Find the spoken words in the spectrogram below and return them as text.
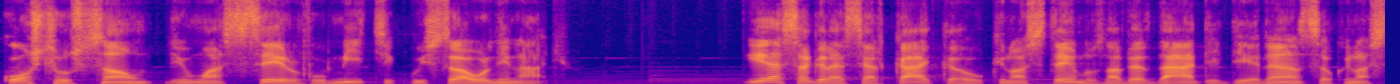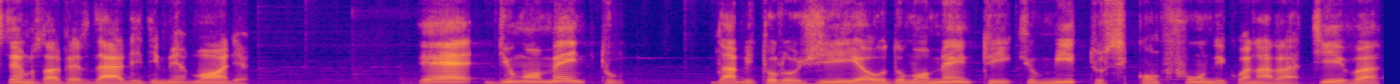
construção de um acervo mítico extraordinário. E essa Grécia arcaica, o que nós temos, na verdade, de herança, o que nós temos, na verdade, de memória, é de um momento da mitologia ou do momento em que o mito se confunde com a narrativa,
